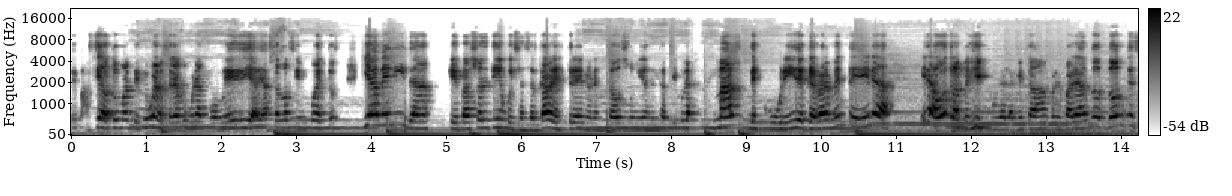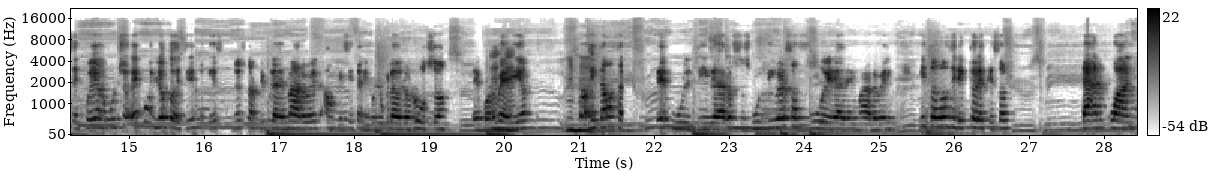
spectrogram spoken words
demasiado much. Dije, bueno, será como una comedia de hacer los impuestos. Y a medida que pasó el tiempo y se acercaba el estreno en Estados Unidos de esta película, más descubrí de que realmente era, era otra película la que estaban preparando, donde se juega mucho. Es muy loco decir esto, que es, no es una película de Marvel, aunque sí están involucrados los rusos de por No, estamos hablando de multiversos, multiversos fuera de Marvel. Y estos dos directores que son Dan Kwan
